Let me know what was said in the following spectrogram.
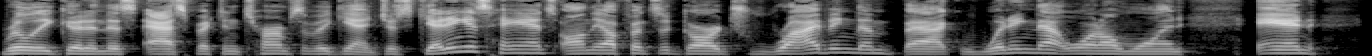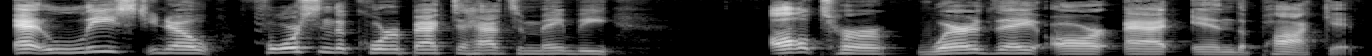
really good in this aspect in terms of, again, just getting his hands on the offensive guard, driving them back, winning that one on one, and at least, you know, forcing the quarterback to have to maybe alter where they are at in the pocket.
